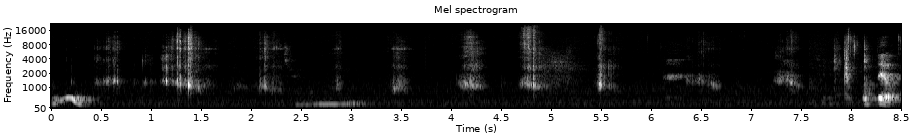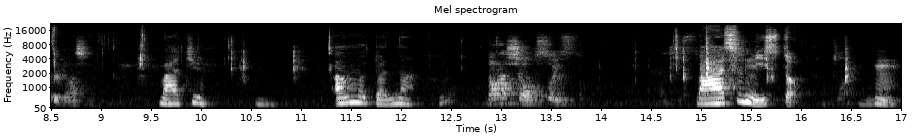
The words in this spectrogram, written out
오, 잘 먹네. 어때 어때 맛이? 맛이 음. 아무 맛도 안 나. 맛이 없어 있어? 맛있어? 맛은 있어. 진짜? 응.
